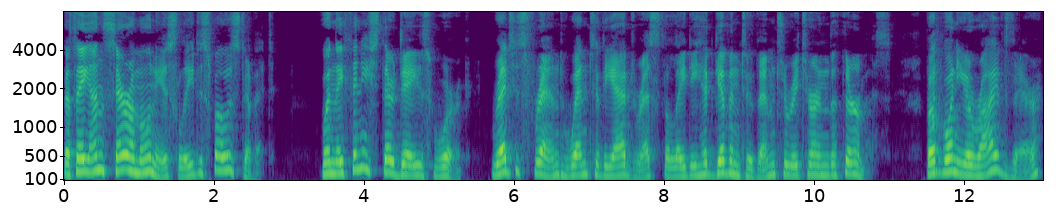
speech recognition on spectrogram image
that they unceremoniously disposed of it. When they finished their day's work, Reg's friend went to the address the lady had given to them to return the thermos. But when he arrived there,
